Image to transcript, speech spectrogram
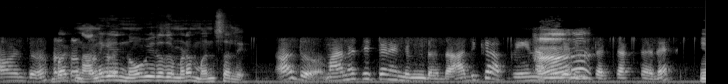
ಹೌದು. ಬಟ್ ನನಗೆ ನೋವಿರೋದು ಮೇಡಮ್ ಮನ್ಸಲ್ಲಿ. ಹೌದು ಮಾನಸಿಕನೇ ನಿಮ್ದೊಂದು. ಅದಕ್ಕೆ ಆ ಪೇನ್ ಟಚ್ ಆಗ್ತಾ ಇದೆ. ಈ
